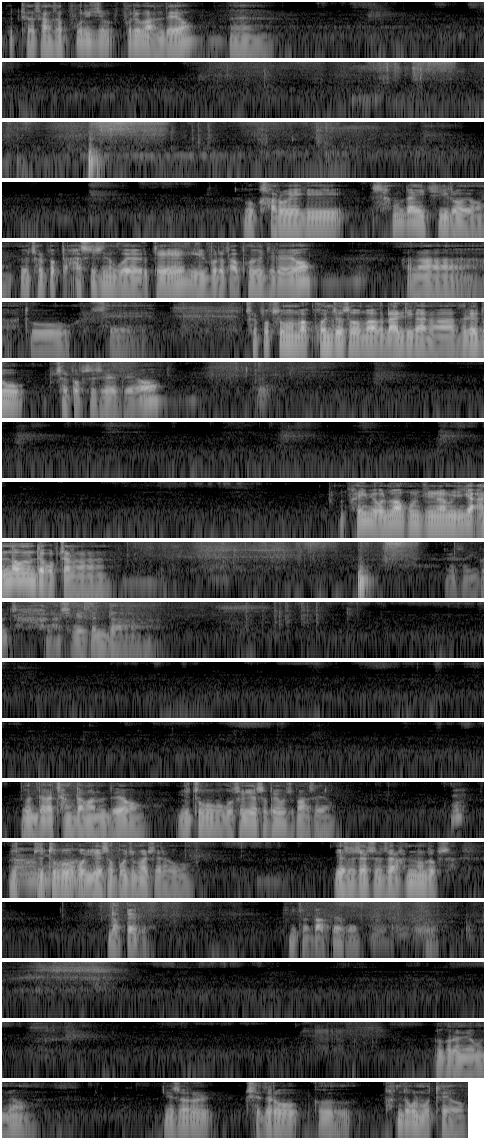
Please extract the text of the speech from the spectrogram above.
끝에서 항상 뿌리지, 뿌리면 안 돼요. 예. 그리고 가로액이 상당히 길어요. 이거 절법 다 쓰시는 거예요. 이렇게 일부러 다 보여드려요. 하나, 둘, 셋. 절법 쓰면 막 번져서 막 난리가 나. 그래도 절법 쓰셔야 돼요. 파임이 얼마만큼 주냐면 이게 안 나오는 데가 없잖아. 그래서 이걸 잘 하셔야 된다. 이건 내가 장담하는데요. 유튜브 보고서 예서 배우지 마세요. 네? 유, 아, 유튜브 네. 보고 예서 보지 마시라고. 예서 잘 쓰는 사람 한 명도 없어. 나 빼고. 진짜 나 빼고. 왜 그러냐면요. 예서를 제대로 그 판독을 못 해요.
